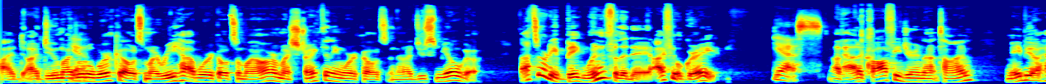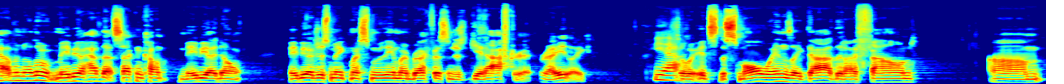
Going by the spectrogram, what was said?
I, I do my Yeah. little workouts, my rehab workouts on my arm, my strengthening workouts, and then I do some yoga. That's already a big win for the day. I feel great. yes I've had a coffee during that time. Maybe I have another. Maybe I have that second cup. Maybe I don't. Maybe I just make my smoothie and my breakfast and just get after it. Right? Like yeah so. It's the small wins like that that I found. Um,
